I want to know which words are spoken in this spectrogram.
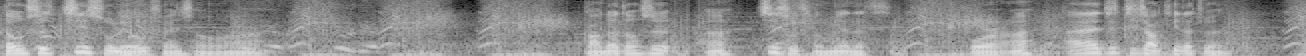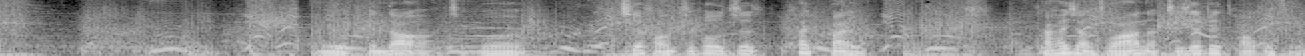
都是技术流选手啊，搞的都是技术层面的活啊！哎，这几脚踢的准，没有骗到啊！只不过切防之后这太快了，他还想抓呢，直接被掏回去了。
